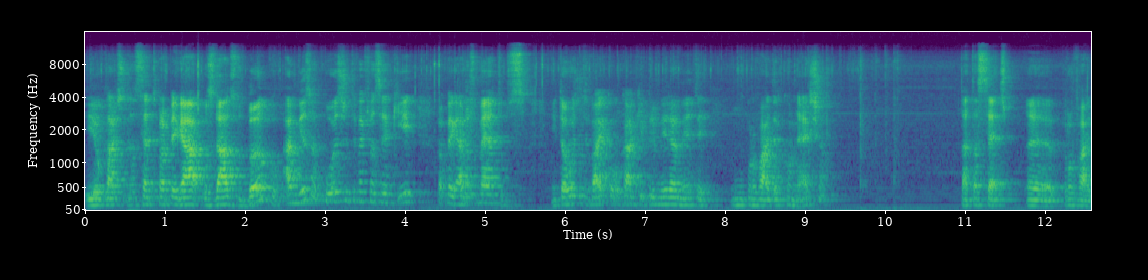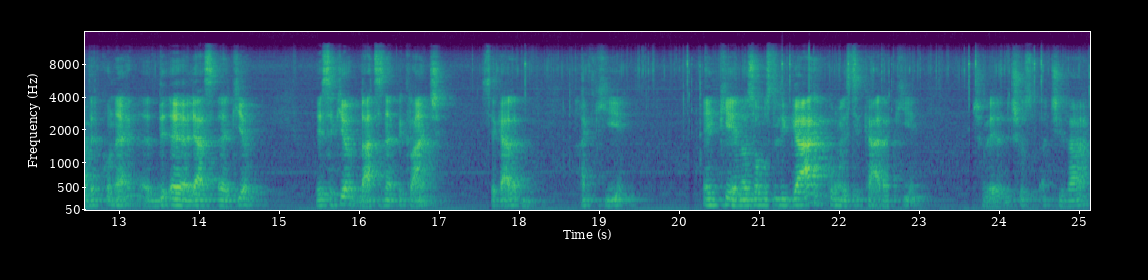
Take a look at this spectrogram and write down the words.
e o client dataset para pegar os dados do banco, a mesma coisa a gente vai fazer aqui para pegar os métodos. Então, a gente vai colocar aqui primeiramente um provider connection dataset uh, provider connect, uh, aliás, aqui ó, esse aqui ó, data snap client, esse cara aqui, em que nós vamos ligar com esse cara aqui, deixa eu ver, deixa eu ativar,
